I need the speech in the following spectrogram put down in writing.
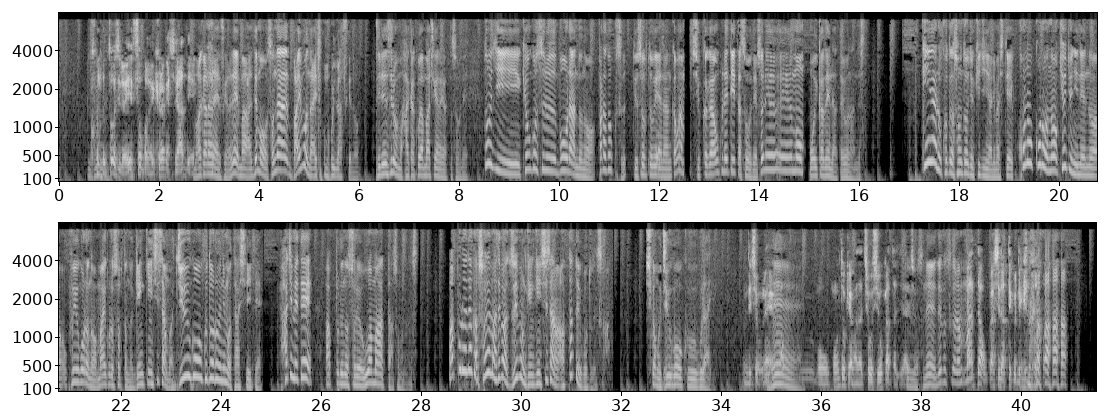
この当時の円相場がいくらか知らんで。わからないですからね。まあでもそんな倍もないと思いますけど。いずれにせよも破格は間違いなかったそうで。当時、競合するボーランドのパラドックスっていうソフトウェアなんかは出荷が遅れていたそうで、それも追い風になったようなんです。気になることがその当時の記事にありまして、この頃の92年の冬頃のマイクロソフトの現金資産は15億ドルにも達していて、初めてアップルのそれを上回ったそうなんです。アップルはだからそれまでは随分現金資産あったということですか？しかも15億ぐらい。でしょうね。ねえもう、この時はまだ調子良かった時代でしょそうで。すね。ですから、まだんだんおかしなってくるけど。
